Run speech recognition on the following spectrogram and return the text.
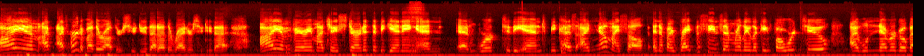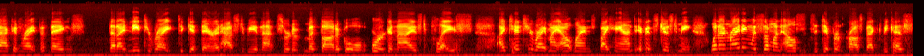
I am. I've, I've heard of other authors who do that, other writers who do that. I am very much a start at the beginning and and work to the end because I know myself, and if I write the scenes I'm really looking forward to, I will never go back and write the things that I need to write to get there. It has to be in that sort of methodical, organized place. I tend to write my outlines by hand if it's just me. When I'm writing with someone else, it's a different prospect because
